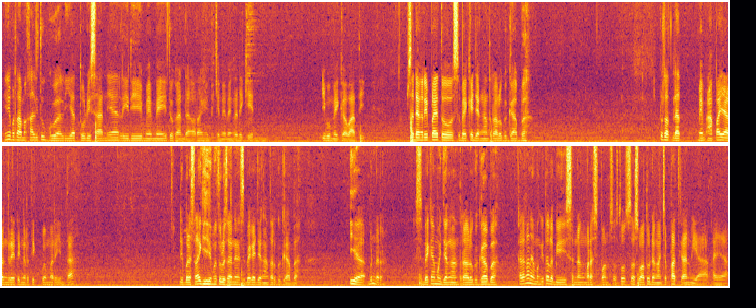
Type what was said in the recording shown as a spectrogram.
ini pertama kali tuh gue lihat tulisannya di meme itu kan ada orang yang bikin meme ngeledekin ibu Megawati. Sedang reply tuh sebaiknya jangan terlalu gegabah. Terus saat lihat meme apa yang ngeritik-ngeritik pemerintah dibalas lagi sama tulisannya sebaiknya jangan terlalu gegabah. Iya bener. Sebaiknya emang jangan terlalu gegabah. Karena kan emang kita lebih senang merespon sesuatu dengan cepat kan ya kayak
